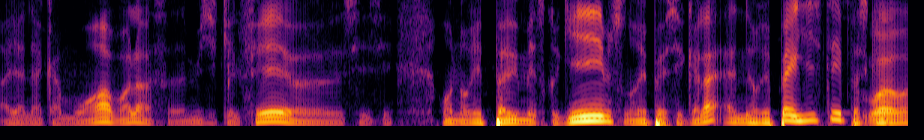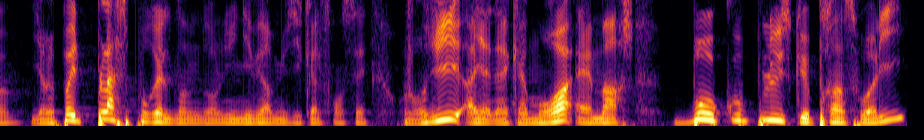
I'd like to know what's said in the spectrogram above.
Aya Nakamura, voilà, c'est la musique qu'elle fait. euh, c'est- c'est- On n'aurait pas eu Maître Gims, on n'aurait pas eu ces gars-là, elle n'aurait pas existé parce qu'il ouais. n'y aurait pas eu de place pour elle dans, dans l'univers musical français. Aujourd'hui, Aya Nakamura, elle marche beaucoup plus que Prince Wally.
